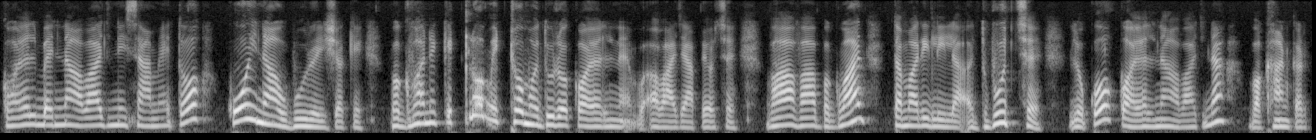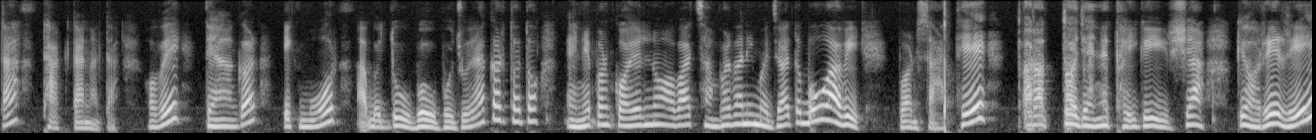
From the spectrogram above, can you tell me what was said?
કોયલબેનના અવાજની સામે તો કોઈ ના ઊભું રહી શકે. ભગવાને કેટલો મીઠો મધુરો કોયલને અવાજ આપ્યો છે. વાહ વાહ, ભગવાન, તમારી લીલા અદ્ભુત છે. લોકો કોયલના અવાજના વખાણ કરતા થાકતા નહોતા. હવે ત્યાં આગળ એક મોર આ બધું ઊભો ઊભો જોયા કરતો હતો એને પણ કોયલનો અવાજ સાંભળવાની મજા તો બહુ આવી. પણ સાથે તરત જ એને થઈ ગઈ ઈર્ષ્યા કે અરે રે,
